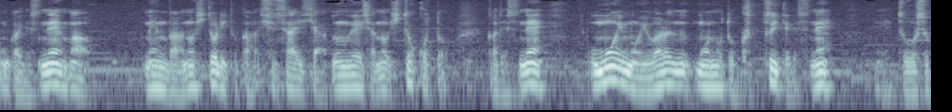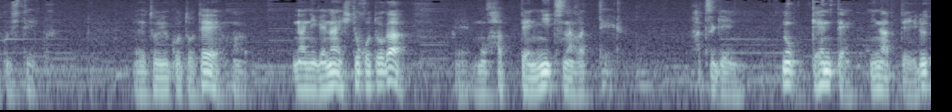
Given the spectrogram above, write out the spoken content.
今回ですね、まあ、メンバーの一人とか主催者運営者の一言がですね思いも言われぬものとくっついてですね、増殖していく、え、ということで、まあ、何気ない一言が、え、もう発展につながっている。発言の原点になっている、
